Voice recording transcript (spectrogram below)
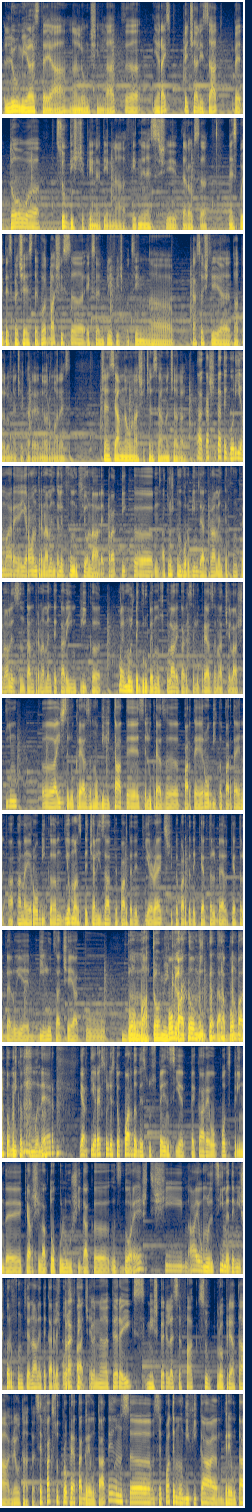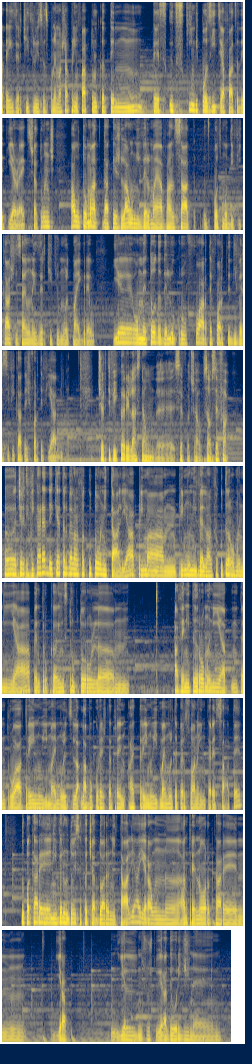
lumii ăsteia în lung și în lat, uh, erai specializat pe două subdiscipline din uh, fitness și te rog să ne spui despre ce este vorba și să exemplifici puțin uh, ca să știe toată lumea, cei care ne urmăresc, ce înseamnă una și ce înseamnă cealaltă. Da, ca și categorie mare erau antrenamentele funcționale. Practic, uh, atunci când vorbim de antrenamente funcționale, sunt antrenamente care implică mai multe grupe musculare care se lucrează în același timp. Uh, aici se lucrează mobilitate, se lucrează partea aerobică, partea anaerobică. Eu m-am specializat pe partea de TRX și pe partea de kettlebell. Kettlebell-ul e biluța aceea cu Bomba atomică. Bomba atomică, da, bomba atomică cu mâner. Iar TRX-ul este o coardă de suspensie pe care o poți prinde chiar și la tocul ușii dacă îți dorești și ai o mulțime de mișcări funcționale pe care le poți Practic, face. în uh, TRX, mișcările se fac sub propria ta greutate. Se fac sub propria ta greutate, însă se poate modifica greutatea exercițiului, să spunem așa, prin faptul că te, te, îți schimbi poziția față de TRX și atunci automat dacă ești la un nivel mai avansat îți poți modifica și să ai un exercițiu mult mai greu. E o metodă de lucru foarte, foarte diversificată și foarte fiabilă. Certificările astea unde se făceau sau se fac? Uh, certificarea de kettlebell am făcut-o în Italia, Prima, primul nivel l-am făcut în România pentru că instructorul um, a venit în România pentru a trainui mai mulți, la, la București a, train, a trainuit mai multe persoane interesate, după care nivelul 2 se făcea doar în Italia, era un uh, antrenor care um, era, el nici nu știu, era de origine,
